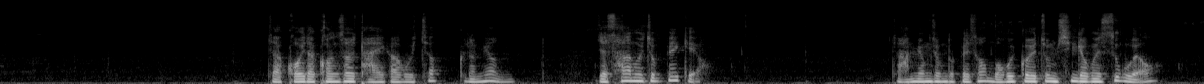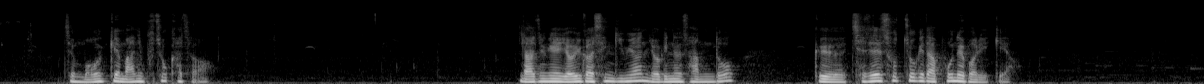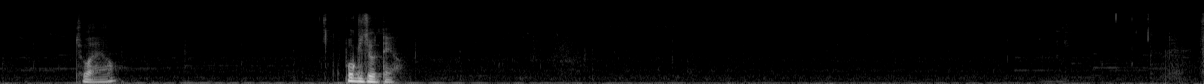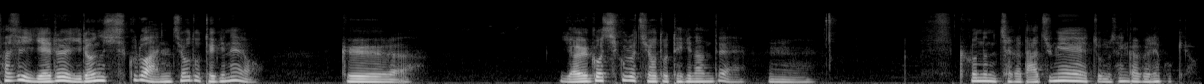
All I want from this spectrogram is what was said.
자 거의 다 건설 다 해가고 있죠? 그러면 이제 사람을 좀 뺄게요. 자 한 명 정도 빼서 먹을 거에 좀 신경을 쓰고요. 지금 먹을 게 많이 부족하죠. 나중에 여유가 생기면 여기 있는 사람도 그 제재소 쪽에다 보내버릴게요. 좋아요. 보기 좋네요. 사실 얘를 이런 식으로 안 지어도 되긴 해요. 그 열거식으로 지어도 되긴 한데 음, 그거는 제가 나중에 좀 생각을 해볼게요.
